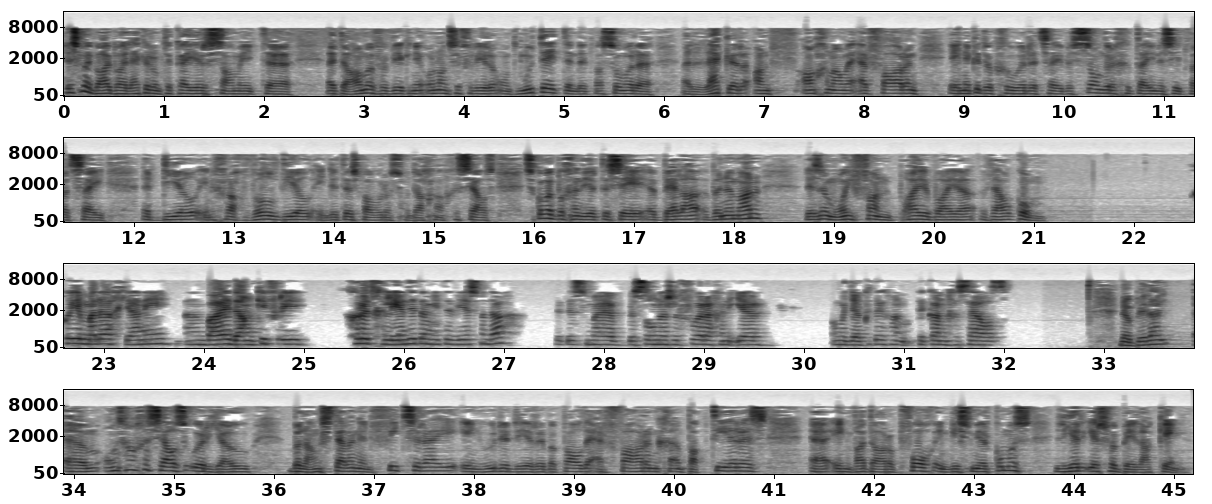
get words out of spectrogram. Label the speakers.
Speaker 1: Dis my baie baie lekker om te kuier saam met 'n uh, 'n dame vir wie ek in die onlangse verlede ontmoet het en dit was sommer 'n 'n lekker aangename ervaring en ek het ook gehoor dat sy 'n besondere getuienis het wat sy 'n deel en graag wil deel en dit is waaroor ons vandag gaan gesels. So kom ek begin hier te sê eh, Bella Binneman, dis 'n mooi van baie baie welkom.
Speaker 2: Goeiemiddag Jannie, um, baie dankie vir die groot geleentheid om hier te wees vandag. Dit is my besonderse voorreg en eer om met jou te gaan te kan gesels.
Speaker 1: Nou Bella, um, ons gaan gesels oor jou belangstelling in fietsry en hoe dit deur 'n bepaalde ervaring geïmpakteer is uh, en wat daarop volg en dis meer. Kom ons leer eers vir Bella ken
